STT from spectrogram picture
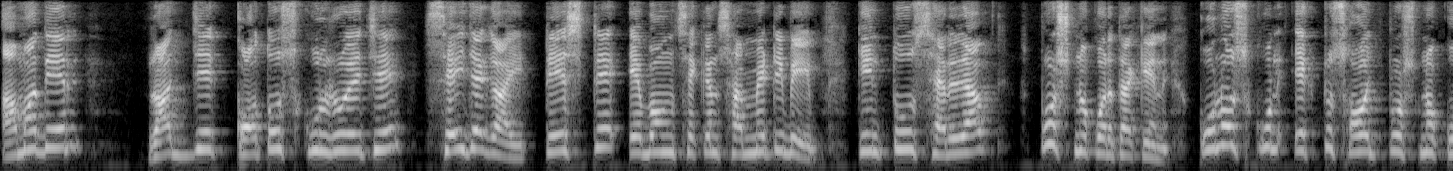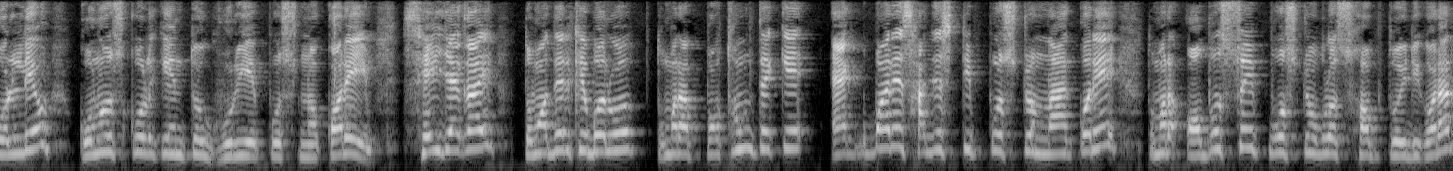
আমাদের রাজ্যে কত স্কুল রয়েছে? সেই জায়গায় টেস্টে এবং সেকেন্ড সাবমেটিভে কিন্তু স্যারেরা প্রশ্ন করে থাকেন। কোনো স্কুল একটু সহজ প্রশ্ন করলেও কোনো স্কুল কিন্তু ঘুরিয়ে প্রশ্ন করে। সেই জায়গায় তোমাদেরকে বলব, তোমরা প্রথম থেকে একবারে সাজেস্টিভ প্রশ্ন না করে তোমরা অবশ্যই প্রশ্নগুলো সব তৈরি করার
